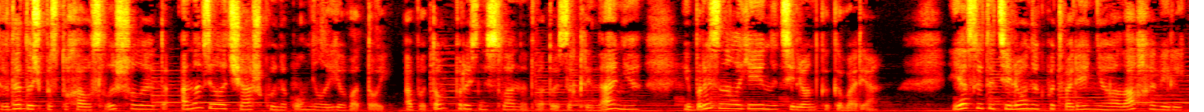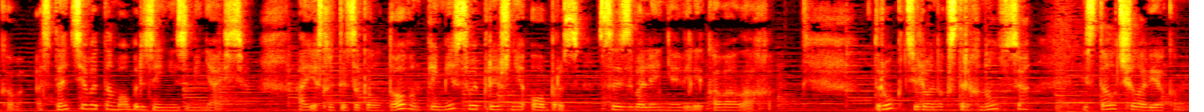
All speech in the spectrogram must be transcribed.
Когда дочь пастуха услышала это, она взяла чашку и наполнила ее водой, а потом произнесла над водой заклинание и брызнула ею на теленка, говоря, «Если ты теленок по творению Аллаха Великого, останься в этом образе и не изменяйся. А если ты заколдован, прими свой прежний образ, соизволения Великого Аллаха». Вдруг теленок встряхнулся и стал человеком,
